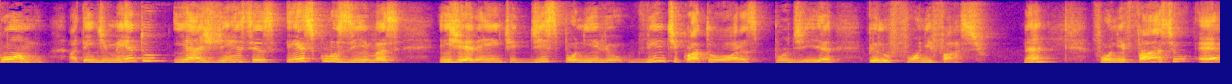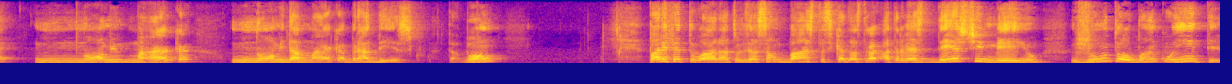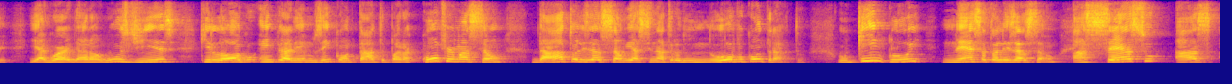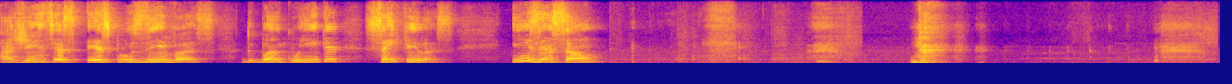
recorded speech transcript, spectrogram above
como atendimento e agências exclusivas e gerente disponível 24 horas por dia pelo fone fácil, né? Fone fácil é um nome marca, um nome da marca Bradesco, tá bom? Para efetuar a atualização, basta se cadastrar através deste e-mail junto ao Banco Inter e aguardar alguns dias que logo entraremos em contato para confirmação da atualização e assinatura do novo contrato. O que inclui nessa atualização? Acesso às agências exclusivas do Banco Inter sem filas. Isenção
